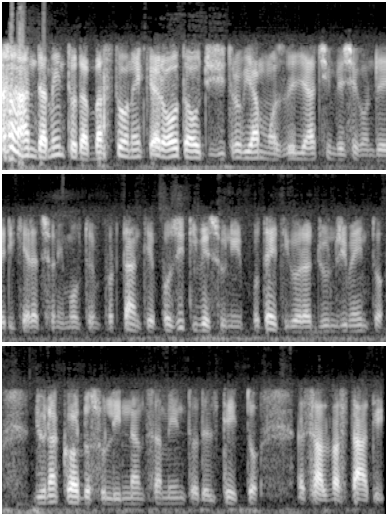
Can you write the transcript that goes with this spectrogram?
andamento da bastone e carota oggi ci troviamo a svegliarci invece con delle dichiarazioni molto importanti e positive su un ipotetico raggiungimento di un accordo sull'innalzamento del tetto salva stati.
